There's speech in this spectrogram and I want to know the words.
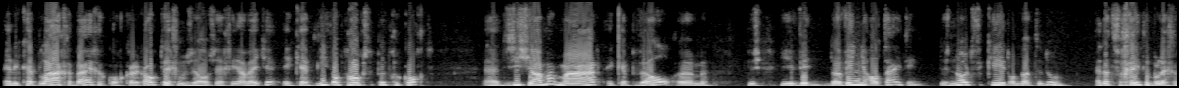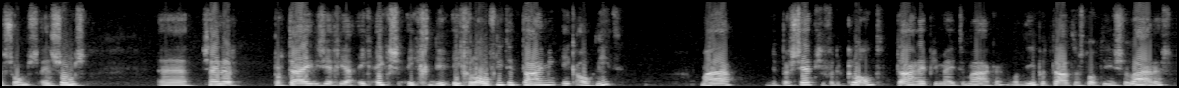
en ik heb lager bijgekocht, kan ik ook tegen mezelf zeggen, ja weet je, ik heb niet op het hoogste punt gekocht. Eh dus is jammer, maar ik heb wel, ehm, dus je, daar win je altijd in. Dus nooit verkeerd om dat te doen. En dat vergeten beleggers soms. En soms eh, zijn er partijen die zeggen, ja, ik, ik, ik, ik geloof niet in timing, ik ook niet. Maar de perceptie voor de klant, daar heb je mee te maken. Want die betaalt tenslotte je salaris.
